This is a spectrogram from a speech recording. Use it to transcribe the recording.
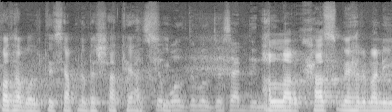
কথা বলতেছি আপনাদের সাথে আছি। আল্লাহর খাস মেহরবানি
